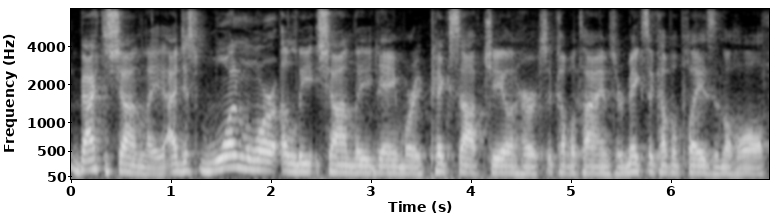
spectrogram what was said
back to Sean Lee. I just one more elite Sean Lee game where he picks off Jalen Hurts a couple times or makes a couple plays in the hole.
